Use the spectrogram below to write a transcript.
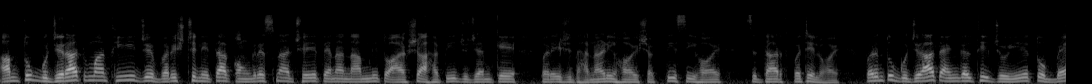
આમ તો ગુજરાતમાંથી જે વરિષ્ઠ નેતા કોંગ્રેસના છે, તેના નામની તો આશા હતી જ, જેમ કે પરેશ ધાનાણી હોય, શક્તિસિંહ હોય, સિદ્ધાર્થ પટેલ હોય. પરંતુ ગુજરાત એંગલથી જોઈએ તો બે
